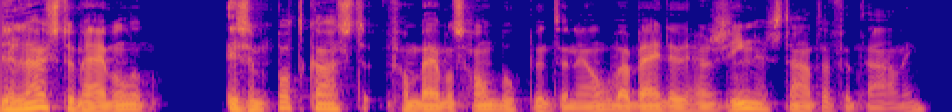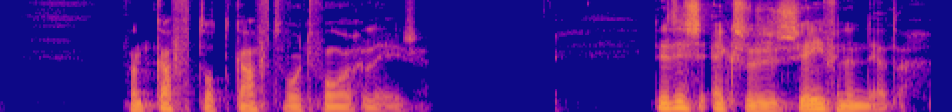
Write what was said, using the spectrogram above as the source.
De Luisterbijbel is een podcast van bijbelshandboek.nl waarbij de herziene statenvertaling van kaft tot kaft wordt voorgelezen. Dit is Exodus 37.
